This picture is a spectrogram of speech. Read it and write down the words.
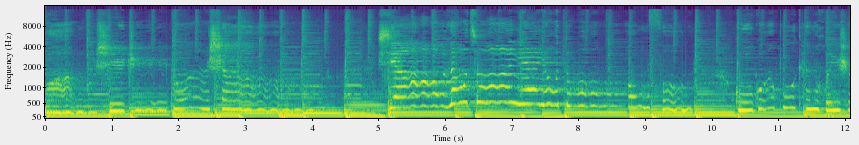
往事知多少？小楼昨夜又东风，故国不堪回首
